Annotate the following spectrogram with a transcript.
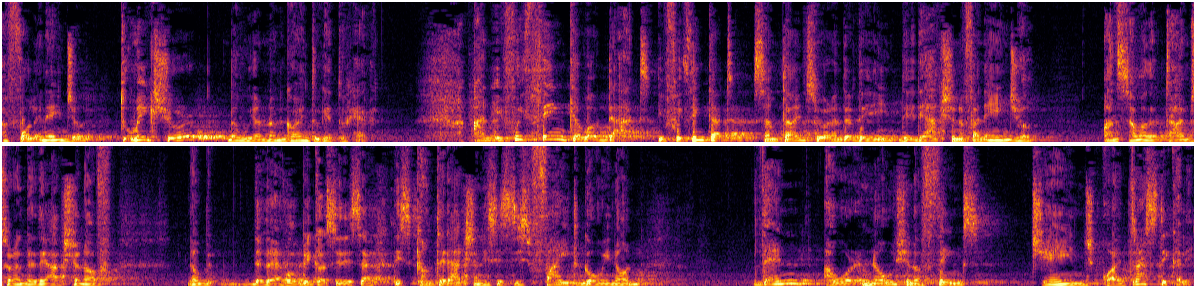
a fallen angel to make sure that we are not going to get to heaven. And if we think about that, if we think that sometimes we are under the, the, the action of an angel, and some other times we're under the action of you know, the devil, because it is a, this counteraction, this is this fight going on, then our notion of things change quite drastically.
